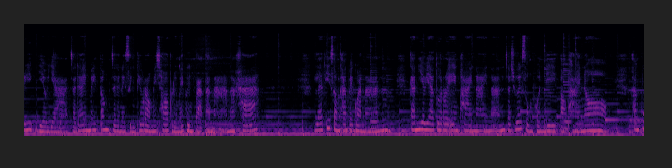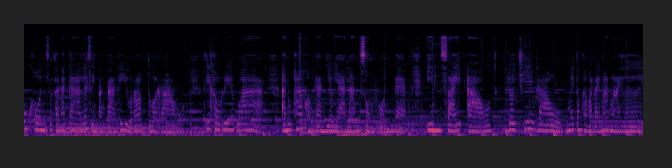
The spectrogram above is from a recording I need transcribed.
รีบเยียวยาจะได้ไม่ต้องเจอในสิ่งที่เราไม่ชอบหรือไม่พึงปรารถนานะคะ และที่สำคัญไปกว่านั้น การเยียวยาตัวเราเองภายในนั้นจะช่วยส่งผลดีต่อภายนอก ทั้งผู้คนสถานการณ์และสิ่งต่างๆ ที่อยู่รอบตัวเรา ที่เขาเรียกว่า อนุภาพของการเยียวยานั้นส่งผลแบบ inside out โดยที่เราไม่ต้องทำอะไรมากมายเลย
